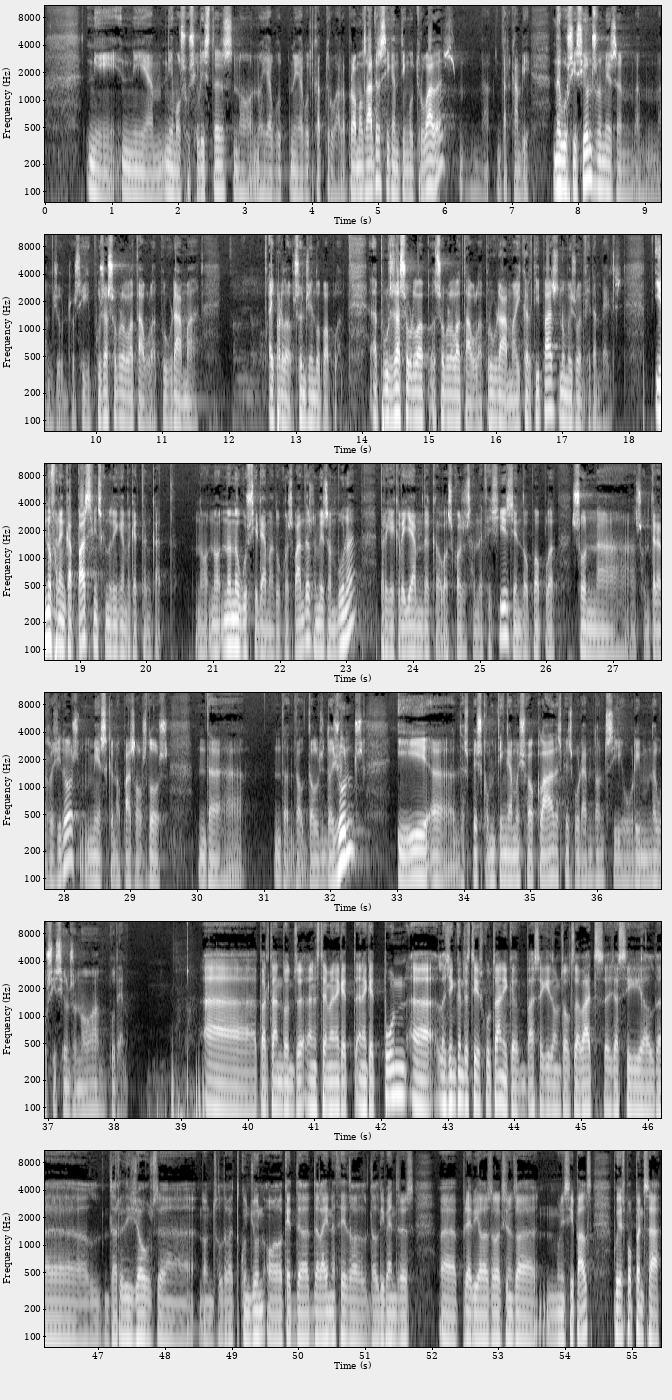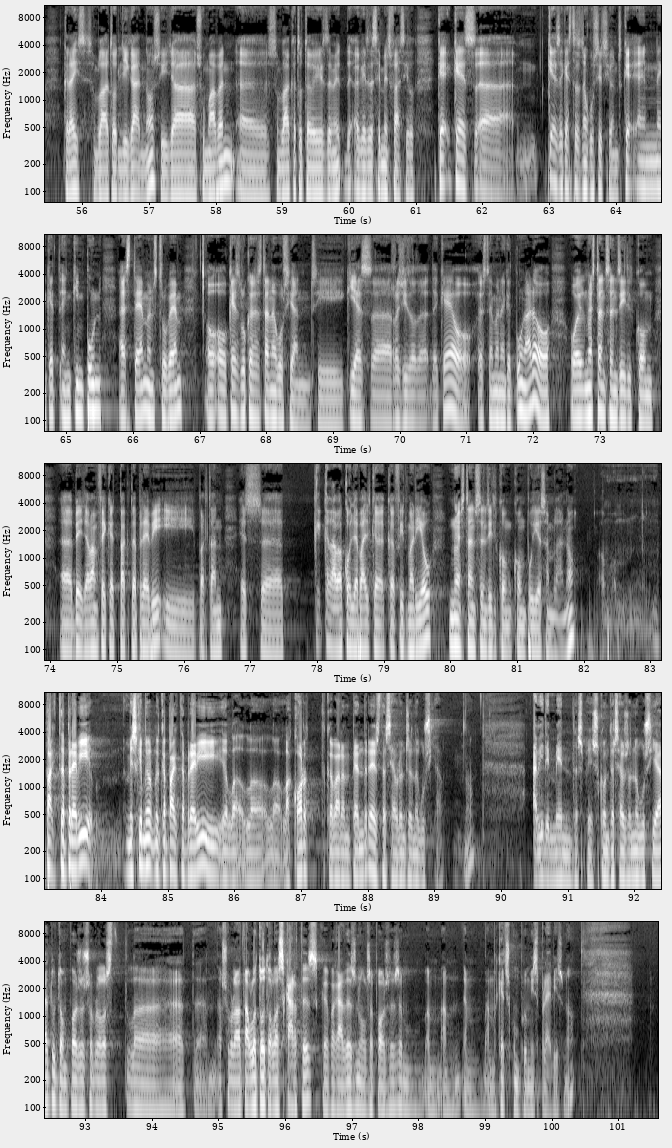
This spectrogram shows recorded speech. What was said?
ni, ni, amb, ni amb els socialistes no, no, hi ha hagut, no hi ha hagut cap trobada però amb els altres sí que han tingut trobades intercanvi, negociacions només amb, amb, amb Junts, o sigui, posar sobre la taula programa ai, perdó, són gent del poble, a posar sobre la, sobre la taula programa i cartipàs només ho hem fet amb ells. I no farem cap pas fins que no tinguem aquest tancat. No, no, no negociarem a dues bandes, només amb una, perquè creiem de que les coses s'han de fer així, gent del poble són, uh, són tres regidors, més que no pas els dos de, de, de, de, de Junts, i eh, després com tinguem això clar, després veurem doncs, si obrim negociacions o no en Podem. Uh, per tant, doncs, estem en aquest, en aquest punt. Uh, la gent que ens estigui escoltant i que va seguir doncs, els debats, ja sigui el de, el de dijous, uh, doncs, el debat conjunt, o aquest de, de l'ANC del, del divendres eh, previ a les eleccions de, municipals, potser es pot pensar, carai, semblava tot lligat, no? Si ja sumaven, eh, semblava que tot hagués de, hagués de ser més fàcil. Què, què, és, eh, què és aquestes negociacions? Que, en, aquest, en quin punt estem, ens trobem, o, o què és el que s'està negociant? Si qui és eh, regidor de, de què, o estem en aquest punt ara, o, o no és tan senzill com, eh, bé, ja vam fer aquest pacte previ i, per tant, és... Eh, que quedava coll avall que, que firmaríeu no és tan senzill com, com podia semblar, no? Pacte previ, més que, pacte previ, l'acord que varen prendre és de seure'ns a negociar, no? Evidentment després te seus a negociar tothom posa sobre, les, la, sobre la taula totes les cartes que a vegades no els poses amb, amb, amb, amb aquests compromís previs no?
